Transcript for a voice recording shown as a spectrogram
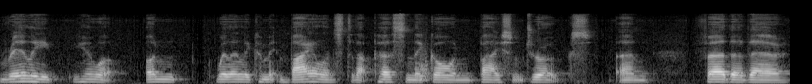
Really, you know, unwillingly committing violence to that person, they go and buy some drugs and further their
